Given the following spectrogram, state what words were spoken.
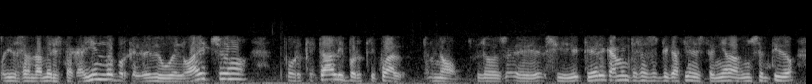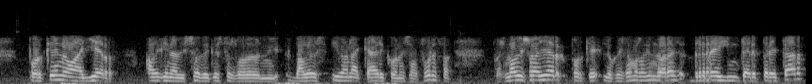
Oye, Santander está cayendo porque el BBV lo ha hecho, porque tal y porque cual. No, los, eh, si teóricamente esas explicaciones tenían algún sentido, ¿por qué no ayer alguien avisó de que estos valores, iban a caer con esa fuerza? Pues no avisó ayer porque lo que estamos haciendo ahora es reinterpretar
